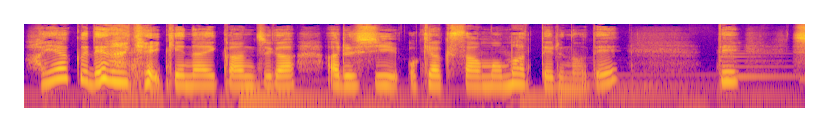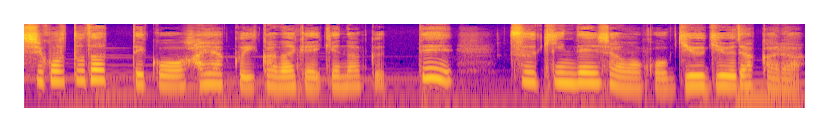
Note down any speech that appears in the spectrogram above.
早く出なきゃいけない感じがあるしお客さんも待ってるので。で仕事だってこう早く行かなきゃいけなくって通勤電車もこうぎゅうぎゅうだから、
